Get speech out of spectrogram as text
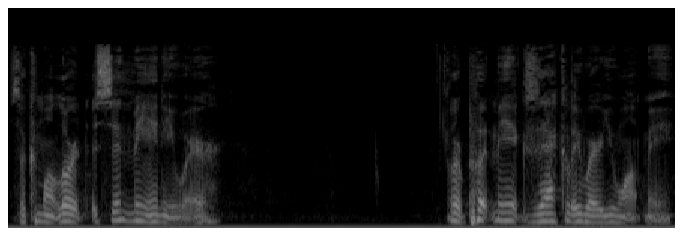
So come on, Lord, send me anywhere. Lord, put me exactly where you want me.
